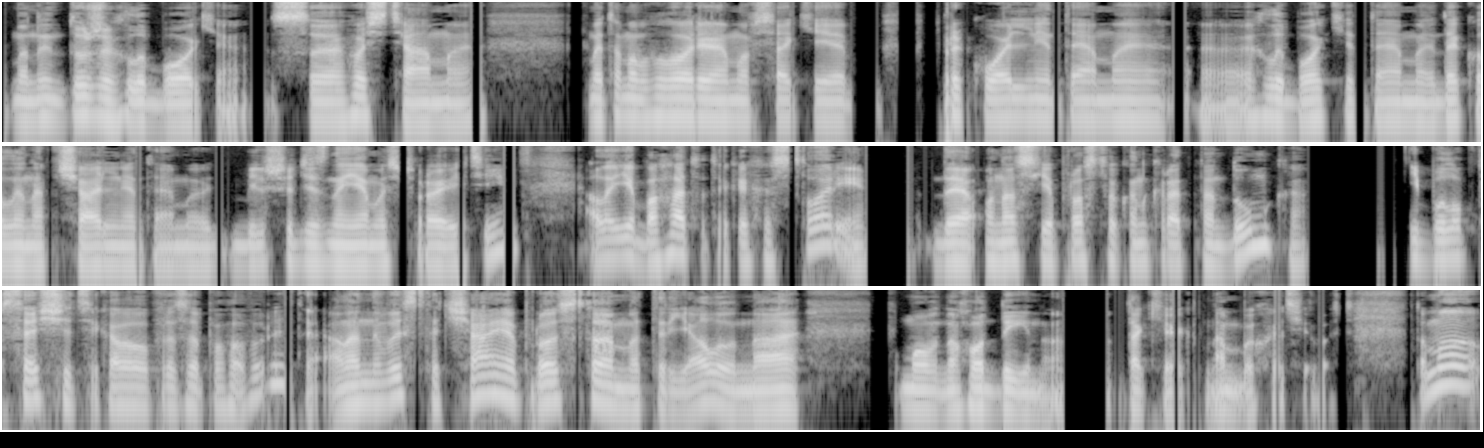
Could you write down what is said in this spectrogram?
вони дуже глибокі, з гостями. Ми там обговорюємо всякі прикольні теми, е, глибокі теми, деколи навчальні теми, більше дізнаємось про IT. Але є багато таких історій, де у нас є просто конкретна думка, і було б все ще цікаво про це поговорити, але не вистачає просто матеріалу на умовно годину, так як нам би хотілося. Тому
